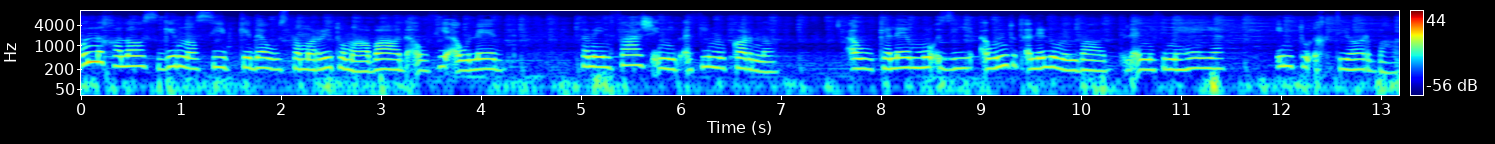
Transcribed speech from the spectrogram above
وإن خلاص جه النصيب كده واستمريتوا مع بعض أو في أولاد فما ينفعش إن يبقى في مقارنة أو كلام مؤذي أو إن أنتوا تقللوا من بعض. لأن في النهاية أنتوا اختيار بعض.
